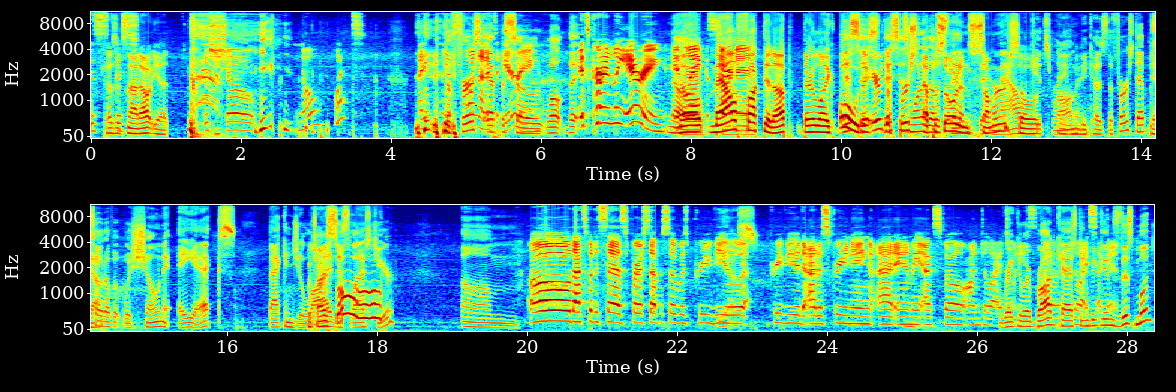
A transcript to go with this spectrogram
This Because it's not out yet. This show. no, what? I the first that airing. episode. Well, the, It's currently airing. No. No, like, Mal started- fucked it up. They're like, oh, this they is- aired the this is first one episode in summer, Mal so gets wrong anyway. because the first episode of it was shown at AX back in July I this saw. last year. Um, Oh, that's what it says. First episode was preview Yes. previewed at a screening at Anime Expo on July. regular 20th, uh, broadcasting July begins 2nd. this month,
